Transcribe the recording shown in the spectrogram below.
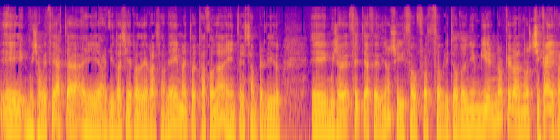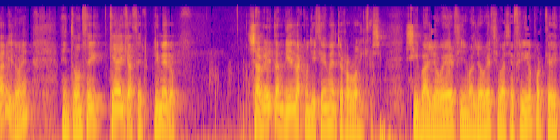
eh, muchas veces hasta eh, aquí en la Sierra de la Salema, en toda esta zona, hay gente que se han perdido. Eh, muchas veces te hace de noche, y so- sobre todo en invierno, que la noche cae rápido. ¿eh? Entonces, ¿qué hay que hacer? Primero, saber también las condiciones meteorológicas. Si va a llover, si no va a llover, si va a hacer frío, porque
